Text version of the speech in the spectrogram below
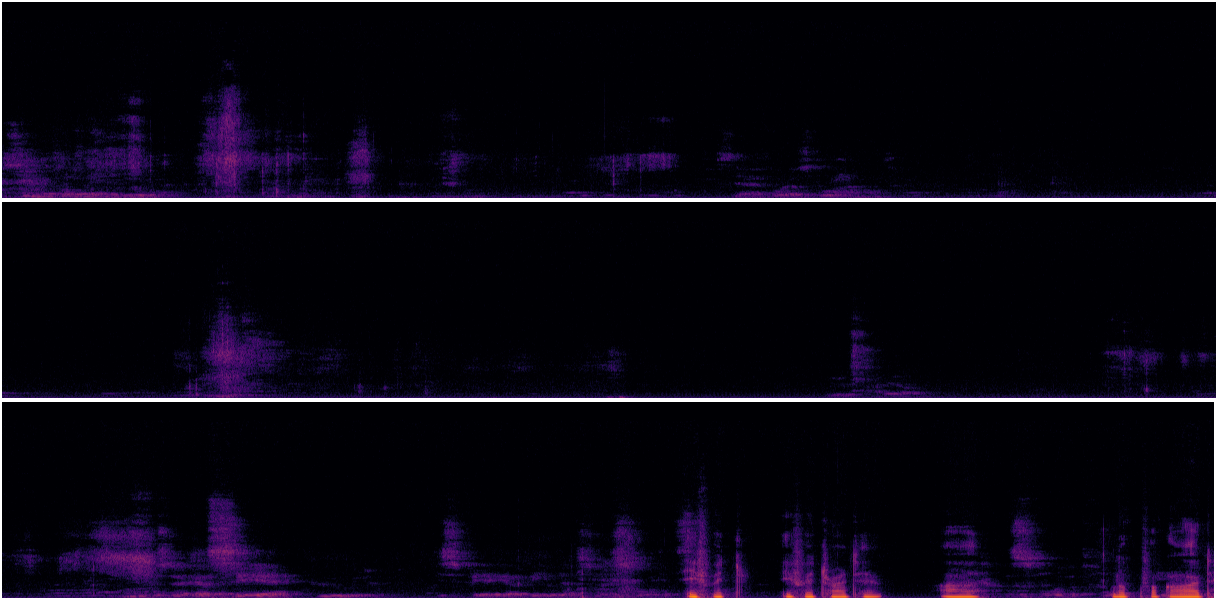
Synen kommer inte i bilden. Se, jag får det att stå här mot. Om vi försöker se Gud i spegelbilden så är det svårt att If we if we try to uh, look for God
